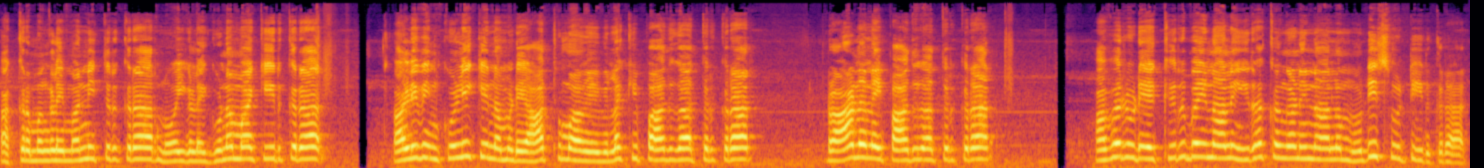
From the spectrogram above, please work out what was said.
அக்கிரமங்களை மன்னித்திருக்கிறார் நோய்களை குணமாக்கி இருக்கிறார் அழிவின் குழிக்கு நம்முடைய ஆத்மாவை விலக்கி பாதுகாத்திருக்கிறார் பிராணனை பாதுகாத்திருக்கிறார் அவருடைய கிருபையினாலும் இரக்கங்களினாலும் முடிசூட்டி இருக்கிறார்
